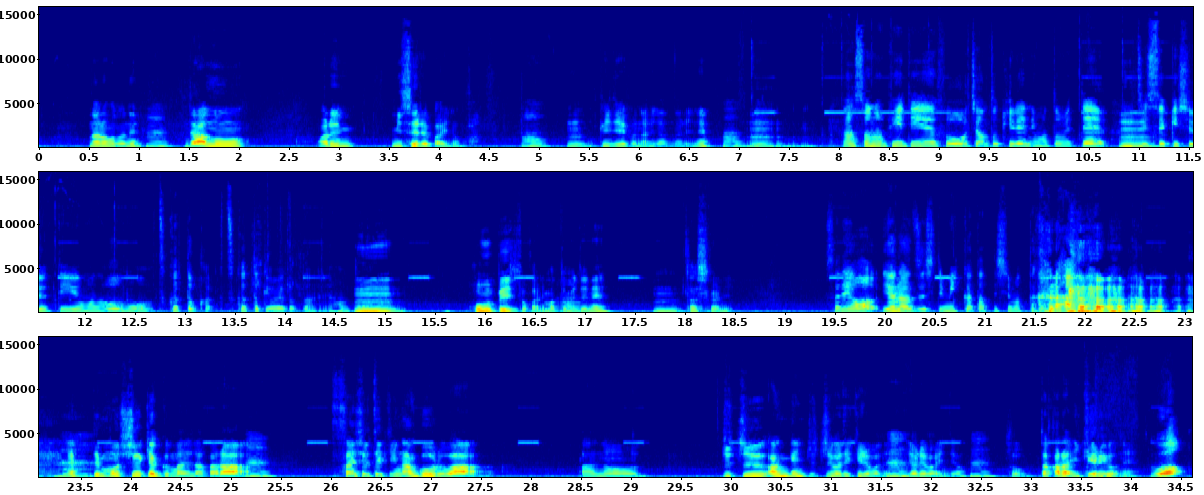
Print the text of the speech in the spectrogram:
なるほどね。んうん。であのあれ見せればいいのか。うん。うん。PDF なりなんなりね。うん。うんだからその PDF をちゃんときれいにまとめて、うん。うん実績集っていうものをもう作っとか作っとけばよかったんだよね本当は、うん。ホームページとかにまとめてね。うん、確かにそれをやらずして3日経ってしまったから。いやでも集客までだから、うん最終的なゴールはあの受注案件受注ができればね、うん。やればいいんだよ。うん。そう。だからいけるよね。お。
